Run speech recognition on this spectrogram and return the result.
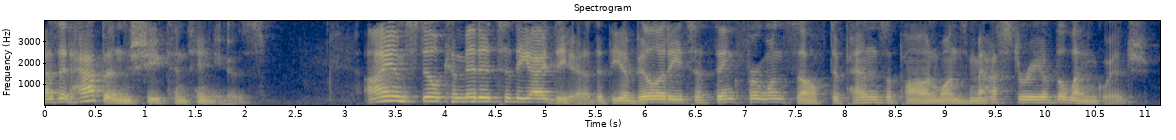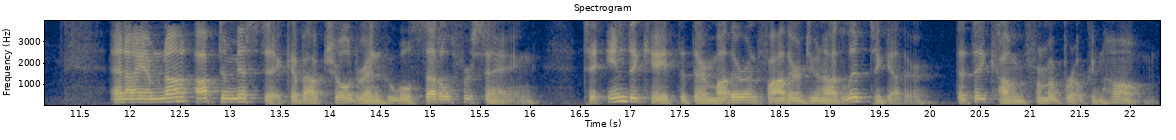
As it happens, she continues, I am still committed to the idea that the ability to think for oneself depends upon one's mastery of the language, and I am not optimistic about children who will settle for saying, to indicate that their mother and father do not live together, that they come from a broken home.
